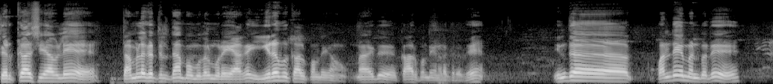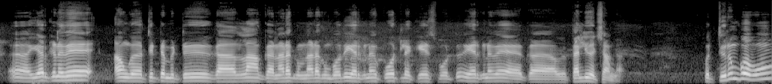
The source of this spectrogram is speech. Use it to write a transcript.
தெற்காசியாவிலே தமிழகத்தில் தான் இப்போ முதல் முறையாக இரவு கால் பந்தயம் நான் இது கார் பந்தயம் நடக்கிறது. இந்த பந்தயம் என்பது ஏற்கனவே அவங்க திட்டமிட்டு க- அதெல்லாம் க நடக்கும் நடக்கும்போது ஏற்கனவே கோர்ட்டில் கேஸ் போட்டு ஏற்கனவே க தள்ளி வச்சாங்க. இப்போ திரும்பவும்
